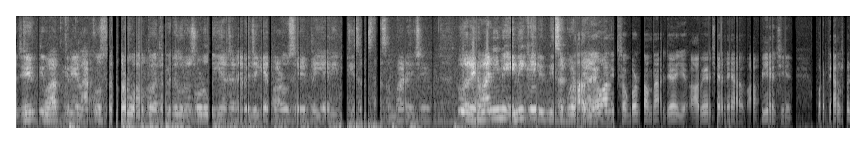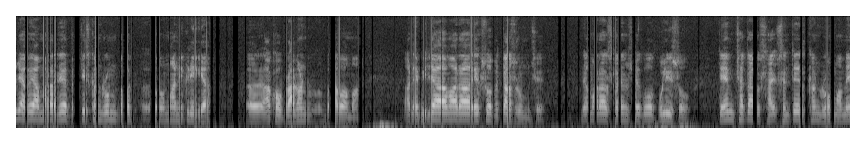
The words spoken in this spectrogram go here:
જે રીતની વાત કરીએ લાખો શ્રદ્ધાળુ આવતો હોય તમે કીધું રસોડું અહીંયા છે ને હવે જગ્યા ફાળવશે તૈયારી બીજી સંસ્થા સંભાળે છે. તો રહેવાની ને એની કઈ રીતની સગવડ રહેવાની સગવડતા અમે જે આવે છે એને આપીએ છીએ પણ ત્યાં સુધી હવે અમારા જે પચીસ ખંડ રૂમ તો માં નીકળી ગયા આખો પ્રાંગણ બનાવવામાં. અને બીજા અમારા એકસો પચાસ રૂમ છે. અમારા સ્વયંસેવકો, પોલીસો, તેમ છતાં સિત્તેર ખંડ રૂમ અમે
